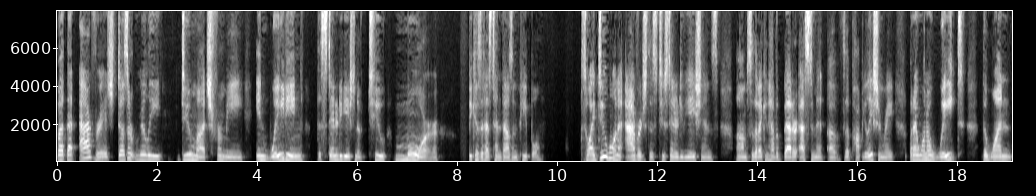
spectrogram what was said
But that average doesn't really do much for me in weighting the standard deviation of two more because it has 10,000 people. So I do want to average those two standard deviations um, so that I can have a better estimate of the population rate, but I want to weight the one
